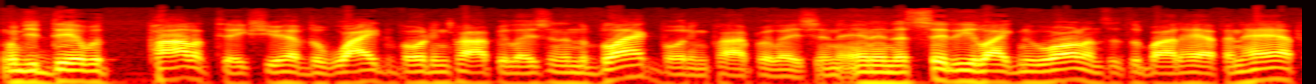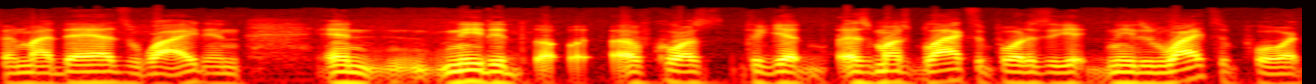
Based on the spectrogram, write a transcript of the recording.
when you deal with politics, you have the white voting population and the black voting population. And in a city like New Orleans, it's about half and half. And my dad's white and and needed, uh, of course, to get as much black support as he needed white support.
